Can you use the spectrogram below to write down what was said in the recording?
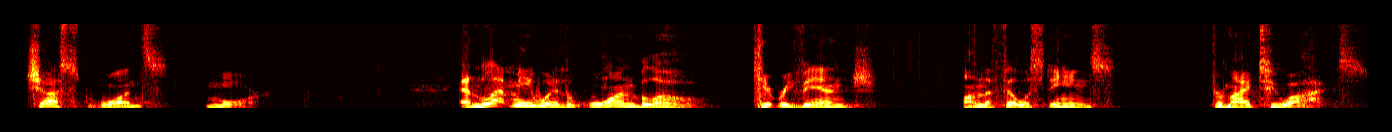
just once more. And let me with one blow get revenge on the Philistines for my two eyes.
